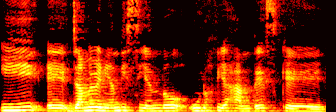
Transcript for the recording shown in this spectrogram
y eh, ya me venían diciendo unos días antes que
